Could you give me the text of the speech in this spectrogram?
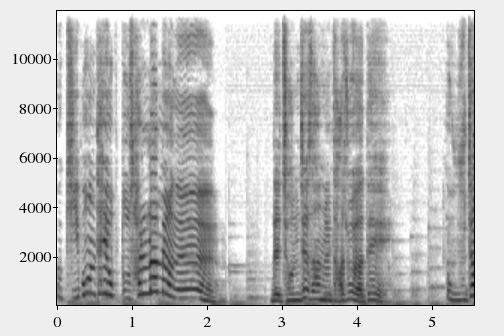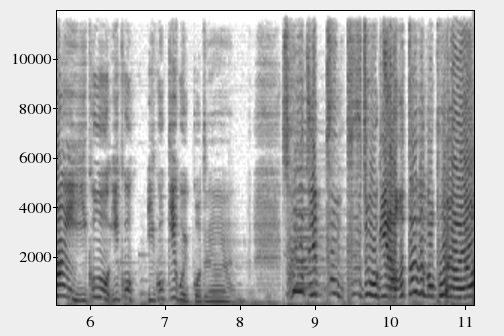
그 기본 태엽도 살려면은 내 전 재산을 다 줘야 돼. 그 우장이 이거 이거 이거 끼고 있거든. 소지품 부족이라고 뜨는 거 보여요?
